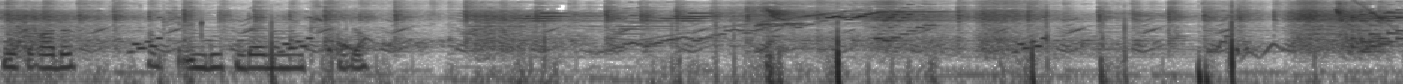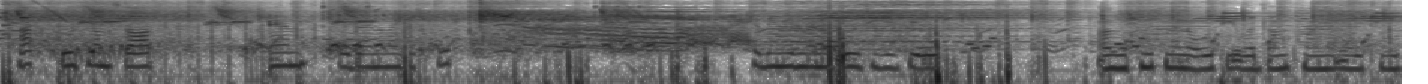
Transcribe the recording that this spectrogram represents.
Hier gerade habe ich einen guten Dynamite-Spieler. Zack, durch am Start. Ähm, der Dynamite ist tot. Ich habe ihn neben meiner Ulti gekillt. Also nicht mit meiner Ulti, aber dank meiner Ulti.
